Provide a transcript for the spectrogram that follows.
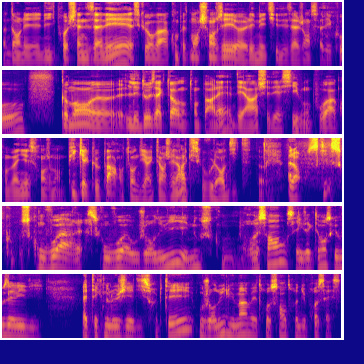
dans les dix prochaines années? Est-ce qu'on va complètement changer euh, les métiers des agences ADECO? Comment euh, les deux acteurs dont on parlait, DRH et DSI, vont pouvoir accompagner ce changement? Puis quelque part, en tant que directeur général, qu'est-ce que vous leur dites Alors, ce voit, ce qu'on voit aujourd'hui, et nous, ce qu'on ressent, c'est exactement ce que vous avez dit. La technologie est disruptée. Aujourd'hui, l'humain va être au centre du process.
